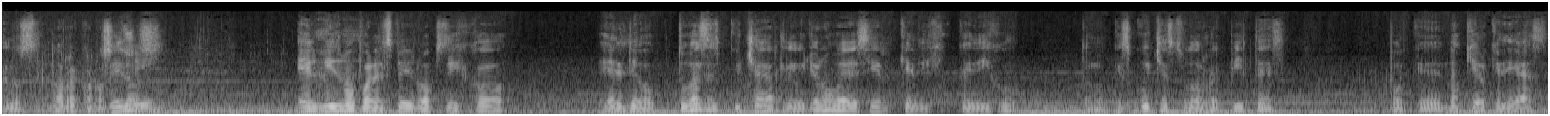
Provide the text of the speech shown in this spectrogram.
a los no reconocidos. Sí. Él mismo por el Spirit Box dijo, él dijo, tú vas a escuchar, le digo, yo no voy a decir qué dijo, qué dijo, tú lo que escuches tú lo repites, porque no quiero que digas,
